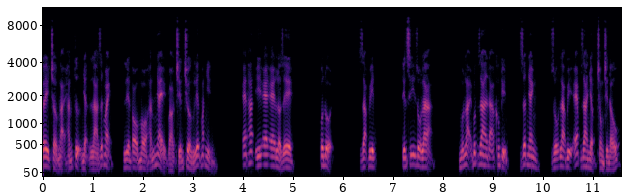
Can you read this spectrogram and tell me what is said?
gây trở ngại hắn tự nhận là rất mạnh, liền tò mò hắn nhảy vào chiến trường liếc mắt nhìn. Shielg quân đội. Giáp vịt. Tiến sĩ dô lạ. Muốn lại bước ra đã không kịp, rất nhanh, dỗ lạ bị ép gia nhập trong chiến đấu.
